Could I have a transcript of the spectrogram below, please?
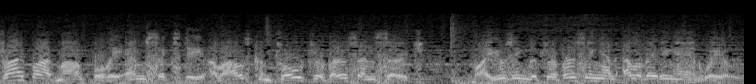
tripod mount for the M60 allows controlled traverse and search by using the traversing and elevating hand wheels.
